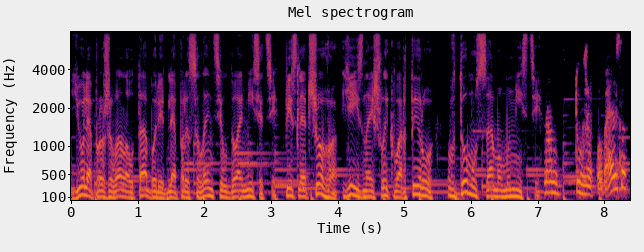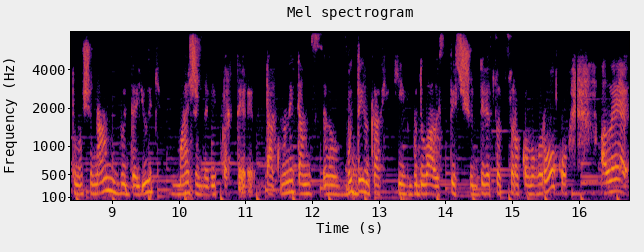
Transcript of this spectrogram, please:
Юля проживала у таборі для переселенців два місяці, після чого їй знайшли квартиру в тому самому місці. Нам дуже повезло, тому що нам видають майже нові квартири. Так, вони там з- в будинках, які будували з 1940 року, але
